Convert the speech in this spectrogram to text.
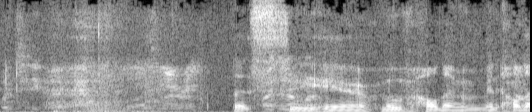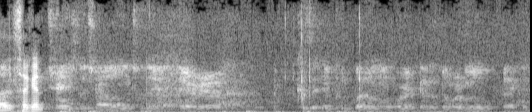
What city player? The one in my room. Let's Why is it not see here. Move. Hold on a minute. Hold on a second. Change the channel into that area because the input button won't work and there's no remove that can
